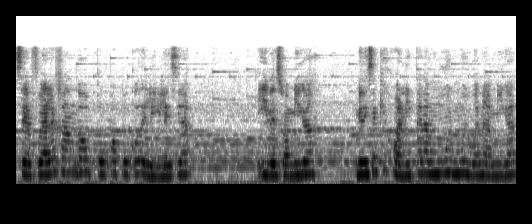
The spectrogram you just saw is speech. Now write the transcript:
se fue alejando poco a poco de la iglesia y de su amiga. Me dice que Juanita era muy muy buena amiga,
